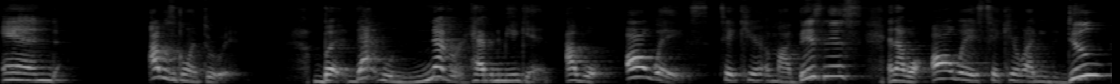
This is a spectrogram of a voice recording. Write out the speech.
And I was going through it. But that will never happen to me again. I will always take care of my business and I will always take care of what I need to do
